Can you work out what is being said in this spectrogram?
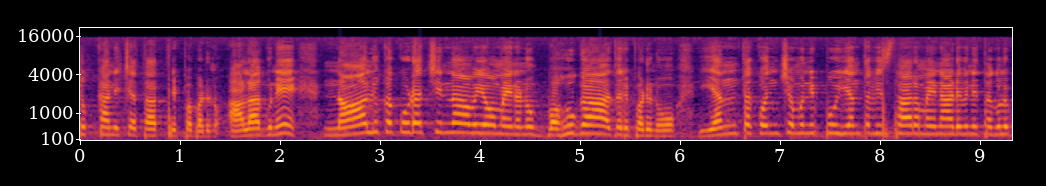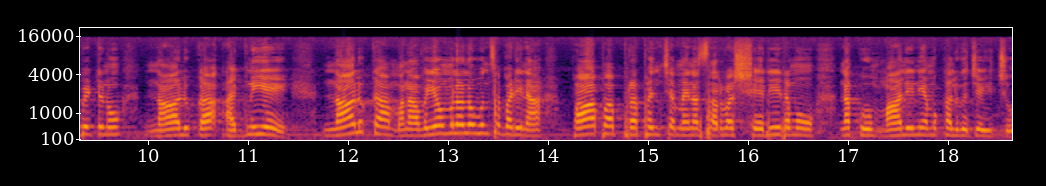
చుక్కాని చేత త్రిప్పబడును. అలాగునే నాలుక కూడా చిన్న అవయవమైనను బహుగా అదరిపడును. ఎంత కొంచెము నిప్పు ఎంత విస్తారమైన అడవిని తగులుపెట్టును? నాలుక అగ్నియే. నాలుక మన అవయవములలో ఉంచబడిన పాప ప్రపంచమైన సర్వ శరీరము నాకు మాలిన్యము కలుగజేయచ్చు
